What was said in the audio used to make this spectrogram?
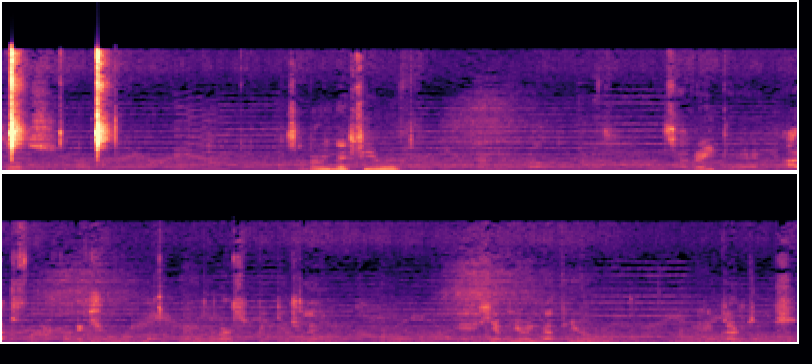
clothes. It's a very nice figure great uh, ad for the collection Master of the Universe Vintage Line. Uh, he appeared in a few uh, cartoons,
